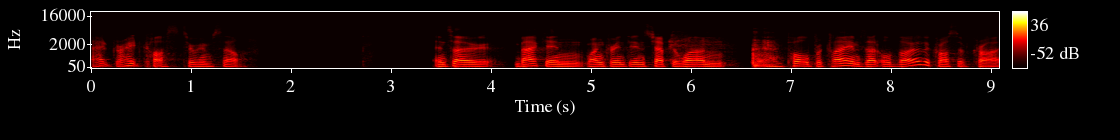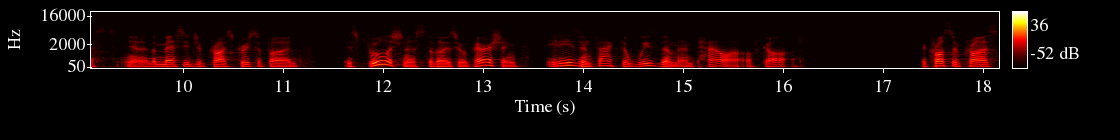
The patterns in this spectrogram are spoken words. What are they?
at great cost to himself. And so, back in 1 Corinthians chapter 1, Paul proclaims that although the cross of Christ, you know, the message of Christ crucified is foolishness to those who are perishing, it is in fact the wisdom and power of God. The cross of Christ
